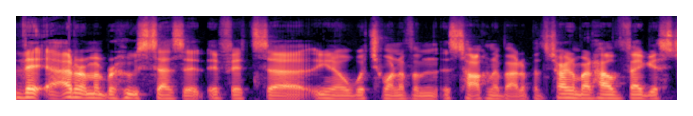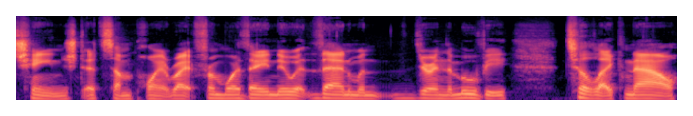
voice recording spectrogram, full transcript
they, I don't remember who says it. If it's uh, you know which one of them is talking about it, but they're talking about how Vegas changed at some point, right, from where they knew it then, when during the movie, till like now.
